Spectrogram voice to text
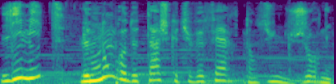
limite le nombre de tâches que tu veux faire dans une journée.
